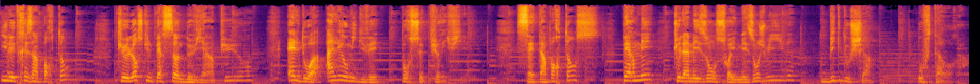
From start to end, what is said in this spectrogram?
Il est très important que lorsqu'une personne devient impure, elle doit aller au mikvé pour se purifier. Cette importance permet que la maison soit une maison juive, Bigdusha, Uftaora.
